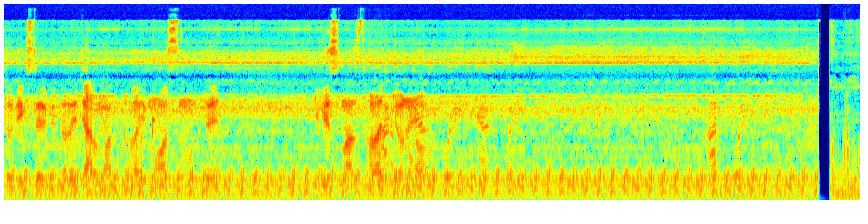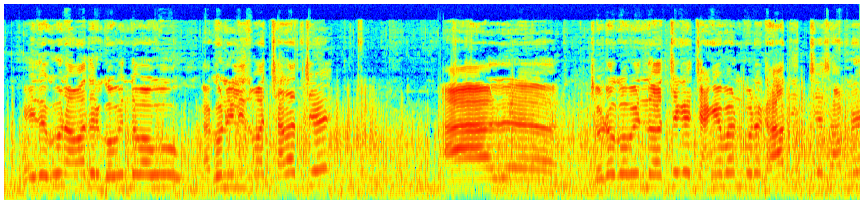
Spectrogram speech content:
কত রিক্সের ভিতরে জাল মারতে হয় মহাসমুদ্রে ইলিশ মাছ ধরার জন্য। এই দেখুন, আমাদের গোবিন্দবাবু এখন ইলিশ মাছ ছাড়াচ্ছে। আর ছোট গোবিন্দ হচ্ছে গিয়ে চাঙে বান করে ঘা দিচ্ছে সামনে।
